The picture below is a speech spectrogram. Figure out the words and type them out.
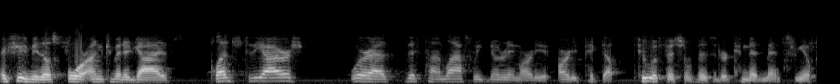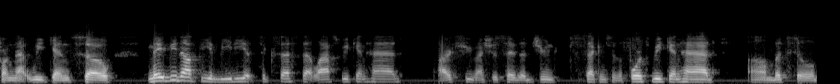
excuse me, those four uncommitted guys pledged to the Irish. Whereas this time last week, Notre Dame already already picked up two official visitor commitments, you know, from that weekend. So maybe not the immediate success that last weekend had. Or excuse me, I should say the June second to the fourth weekend had, um, but still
